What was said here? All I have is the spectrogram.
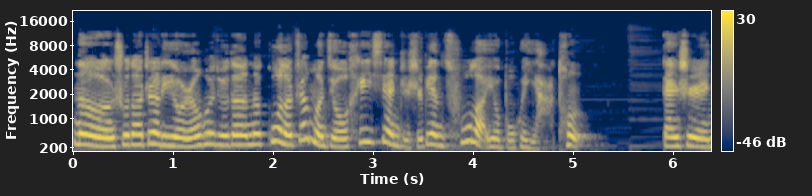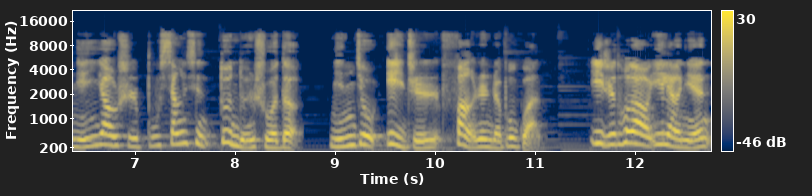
那说到这里，有人会觉得，那过了这么久，黑线只是变粗了，又不会牙痛。但是您要是不相信顿顿说的，您就一直放任着不管，一直拖到一两年。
